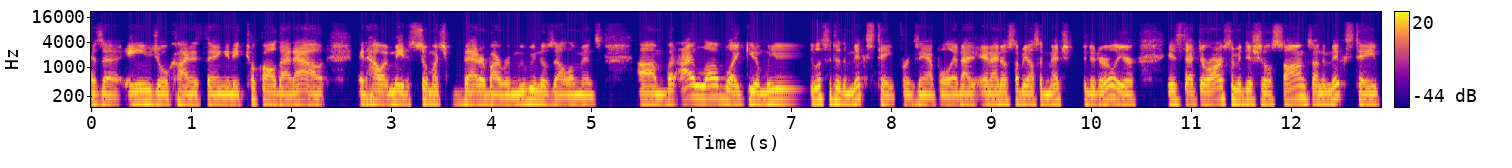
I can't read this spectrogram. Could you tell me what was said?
as an angel kind of thing, and they took all that out and how it made it so much better by removing those elements. Um, but I love like you know when you listen to the mixtape, for example, and I and I know somebody else had mentioned it earlier, is that there are some additional songs on the mixtape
